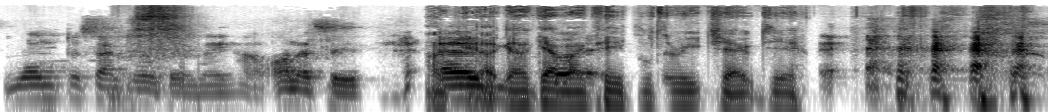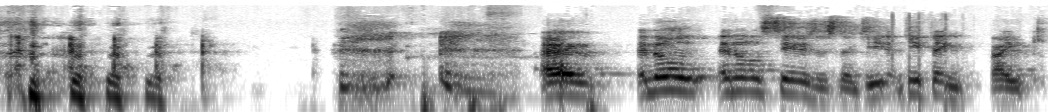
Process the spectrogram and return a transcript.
One percent will do me. Honestly, okay, um, I'll get my people to reach out to you. um, in all in all seriousness, do you, do you think like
